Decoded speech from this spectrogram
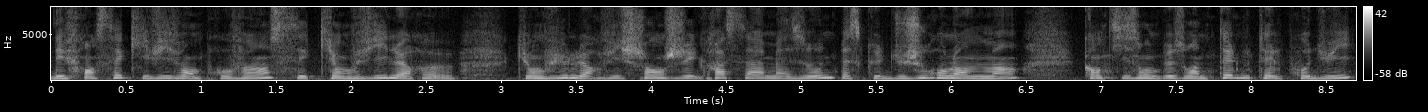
des Français qui vivent en province et qui ont, vu leur, euh, qui ont vu leur vie changer grâce à Amazon parce que du jour au lendemain, quand ils ont besoin de tel ou tel produit,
